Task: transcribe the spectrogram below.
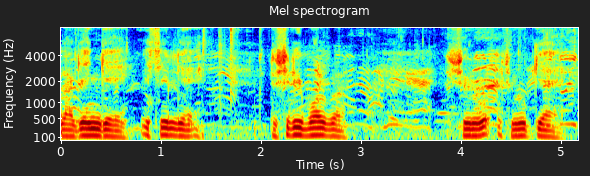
लगेंगे। इसीलिए दूसरी बॉल शुरू शुरू किया है।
